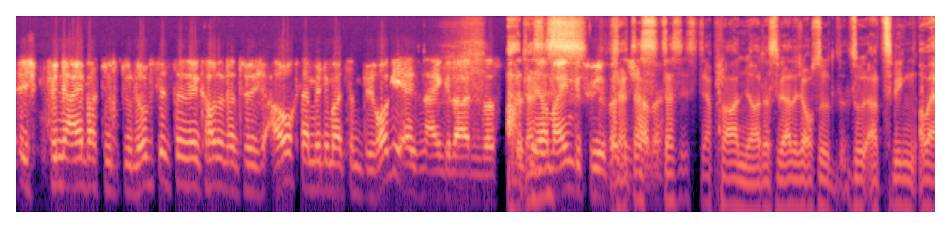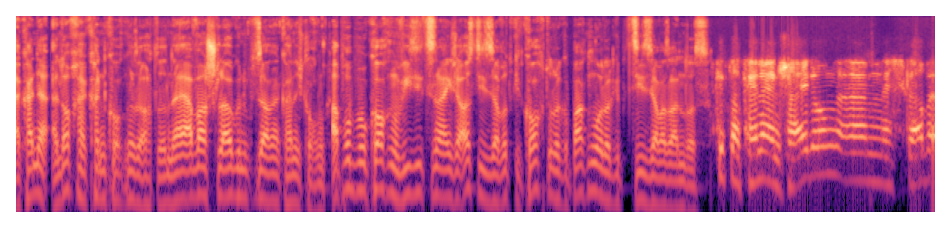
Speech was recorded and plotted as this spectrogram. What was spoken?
Ich finde einfach, du, du lobst jetzt den Ricardo natürlich auch, damit du mal zum Pierogi-Essen eingeladen wirst. Ah, das, ist ja mein Gefühl, was das, ich das, habe. das ist der Plan, ja. Das werde ich auch so, so erzwingen. Aber er kann ja, doch, er kann kochen, sagt er. Naja, er war schlau genug zu sagen, er kann nicht kochen. Apropos Kochen, wie sieht es denn eigentlich aus? Dieses Jahr wird gekocht oder gebacken oder gibt es dieses Jahr was anderes? Es gibt noch keine Entscheidung. Ähm, ich glaube,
